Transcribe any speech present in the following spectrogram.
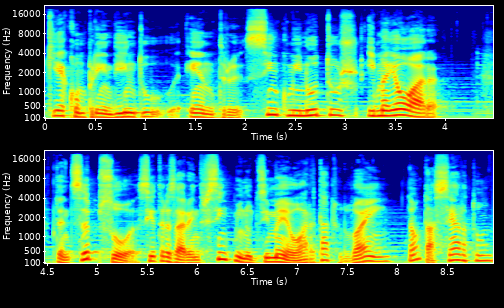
que é compreendido entre 5 minutos e meia hora. Portanto, se a pessoa se atrasar entre 5 minutos e meia hora, está tudo bem, então está certo,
